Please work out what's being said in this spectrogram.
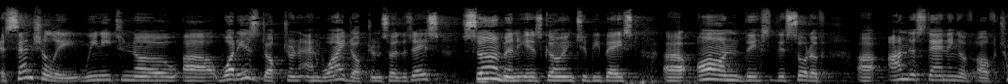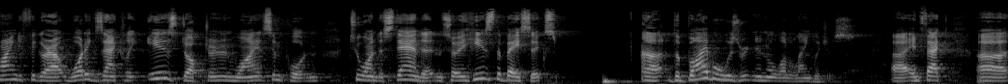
essentially, we need to know uh, what is doctrine and why doctrine. So today's sermon is going to be based uh, on this, this sort of uh, understanding of, of trying to figure out what exactly is doctrine and why it's important to understand it. And so here's the basics. Uh, the Bible was written in a lot of languages. Uh, in fact, uh,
